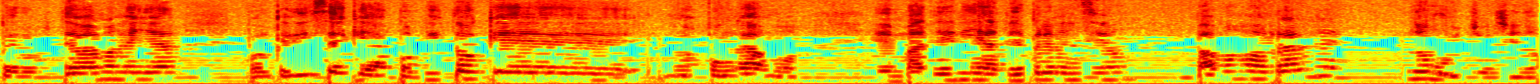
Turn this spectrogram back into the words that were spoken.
Pero usted va más allá porque dice que a poquito que nos pongamos en materia de prevención, vamos a ahorrarle no mucho, sino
